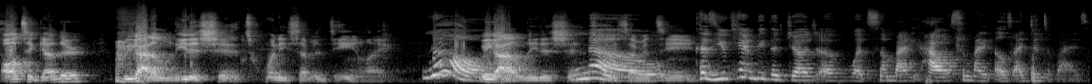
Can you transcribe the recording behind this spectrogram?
altogether we gotta lead this shit in 2017. Like no. we gotta lead this shit in No, 2017. because you can't be the judge of what somebody, how somebody else identifies.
